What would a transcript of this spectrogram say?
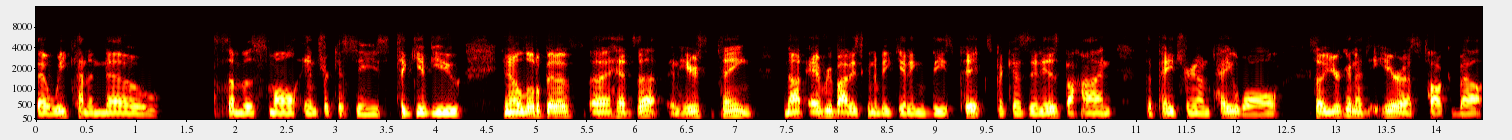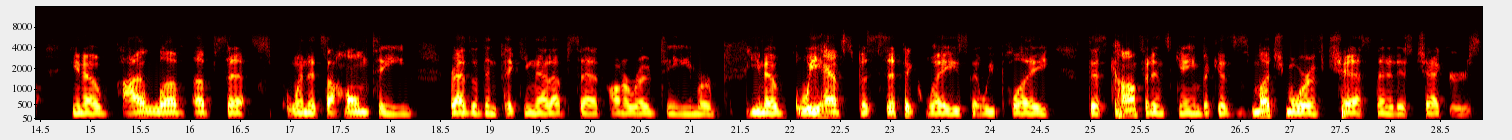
that we kind of know some of the small intricacies to give you, you know, a little bit of uh, heads up. And here's the thing: not everybody's going to be getting these picks because it is behind the Patreon paywall. So you're going to hear us talk about, you know, I love upsets when it's a home team rather than picking that upset on a road team or you know we have specific ways that we play this confidence game because it's much more of chess than it is checkers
